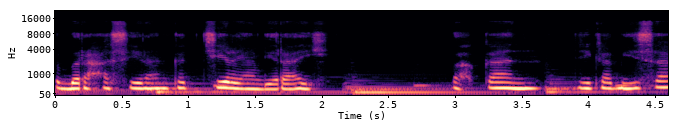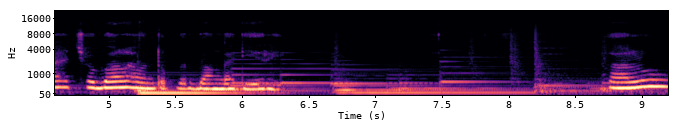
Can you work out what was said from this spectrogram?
Keberhasilan kecil yang diraih. Bahkan, jika bisa, cobalah untuk berbangga diri. Lalu,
